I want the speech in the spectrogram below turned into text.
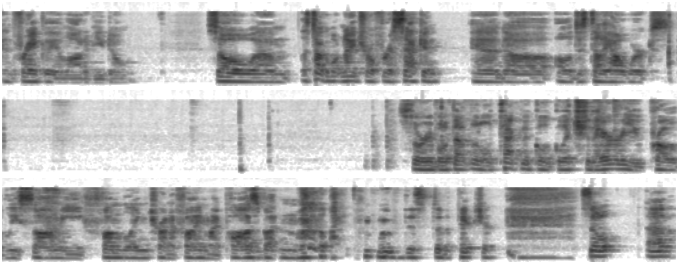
and frankly, a lot of you don't. So um, let's talk about Nitro for a second, and uh, I'll just tell you how it works. Sorry about that little technical glitch there. You probably saw me fumbling trying to find my pause button while I moved this to the picture. So uh,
